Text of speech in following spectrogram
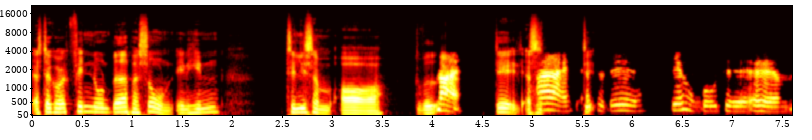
Altså, der kan jo ikke finde nogen bedre person end hende, til ligesom at, du ved... Nej, det, altså, nej, det, altså det, det er hun god til, øhm,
